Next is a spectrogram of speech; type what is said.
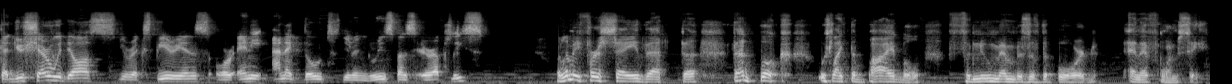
Can you share with us your experience or any anecdote during Greenspan's era, please? Well, let me first say that uh, that book was like the Bible for new members of the board and FOMC.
